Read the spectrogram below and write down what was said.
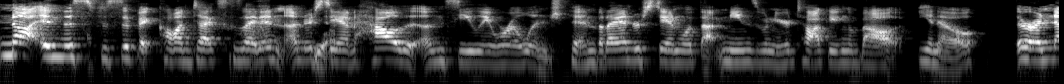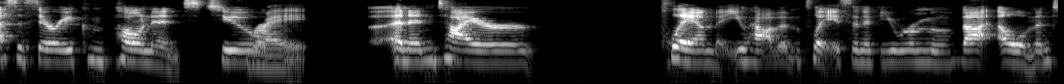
not in this specific context because I didn't understand how the Unseelie were a linchpin, but I understand what that means when you're talking about, you know, they're a necessary component to Right. an entire plan that you have in place. And if you remove that element,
